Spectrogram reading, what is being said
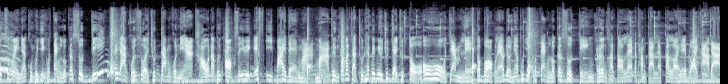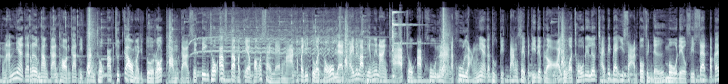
ุคสมัยเนี้ยคุณผู้หญิงเขาแต่งรถกันสุดจริง ก็อย่างคนสวยชุดดำคนเนี้ยเขานะเพิ่งออก Civic FE ป้ายแดงมา มาถึงก็มาจัดชุดให้ไปมิวชุดใหญ่ชุดโต โอ้โห แจ่มเลยก็บอกแล้วเดี๋ยวนี้ผู้หญิงเขาแต่งรถกันสุดจริง เริ่มขั้นตอนแรกก็ทำการแลปกันลอยให้เรียบร้อยครับ จากนั้นเนี่ยก็เริ่มทำการถอนการติดตั้งโชคอัพชุดเก่ามาจากตัวรถทำการเซตติ้งโชคอัพสตาร์ปะเกลพร้อมก็ใส่แรงม้าเข้าไปที่ตัวโชคและใช้เวลาเพียงไม่นานครับโชคอัพคู่หน้าและคู่หลังเนี่ยก็ถูกติดตั้งเสร็จไปที่เรียบร้อยตัวโชคที่เลือกใช้เป็นแบรนด์อีสานโปรฟินเดอร์โมเดลฟิตแซปรับได้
